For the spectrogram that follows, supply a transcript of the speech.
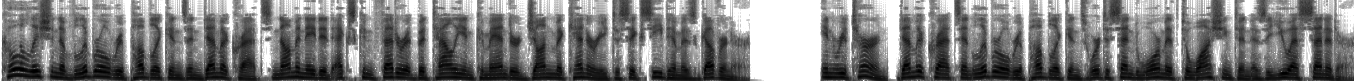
coalition of liberal Republicans and Democrats nominated ex-Confederate battalion commander John McEnery to succeed him as governor. In return, Democrats and liberal Republicans were to send Warmoth to Washington as a U.S. Senator.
